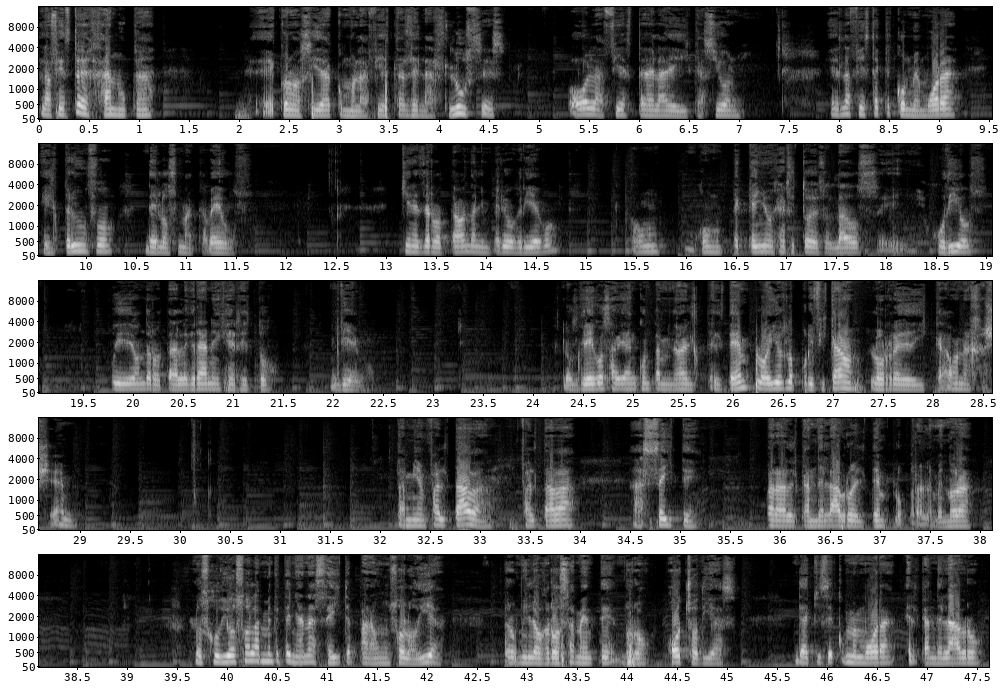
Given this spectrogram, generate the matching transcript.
La fiesta de Hanukkah, eh, conocida como la fiesta de las luces o la fiesta de la dedicación, es la fiesta que conmemora el triunfo de los macabeos, quienes derrotaban al imperio griego con un, pequeño ejército de soldados eh, judíos, pudieron derrotar al gran ejército griego. Los griegos habían contaminado el, templo, ellos lo purificaron, lo rededicaron a Hashem. También faltaba, faltaba aceite para el candelabro del templo, para la menora. Los judíos solamente tenían aceite para un solo día, pero milagrosamente duró ocho días. De aquí se conmemora el candelabro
